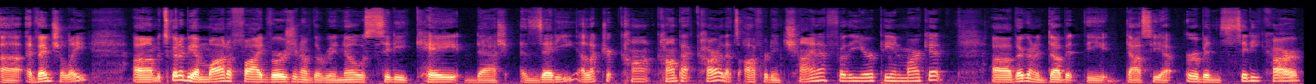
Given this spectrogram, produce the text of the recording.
uh, eventually. Um, it's going to be a modified version of the Renault City K-ZE electric com compact car that's offered in China for the European market. Uh, they're going to dub it the Dacia Urban City Car.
